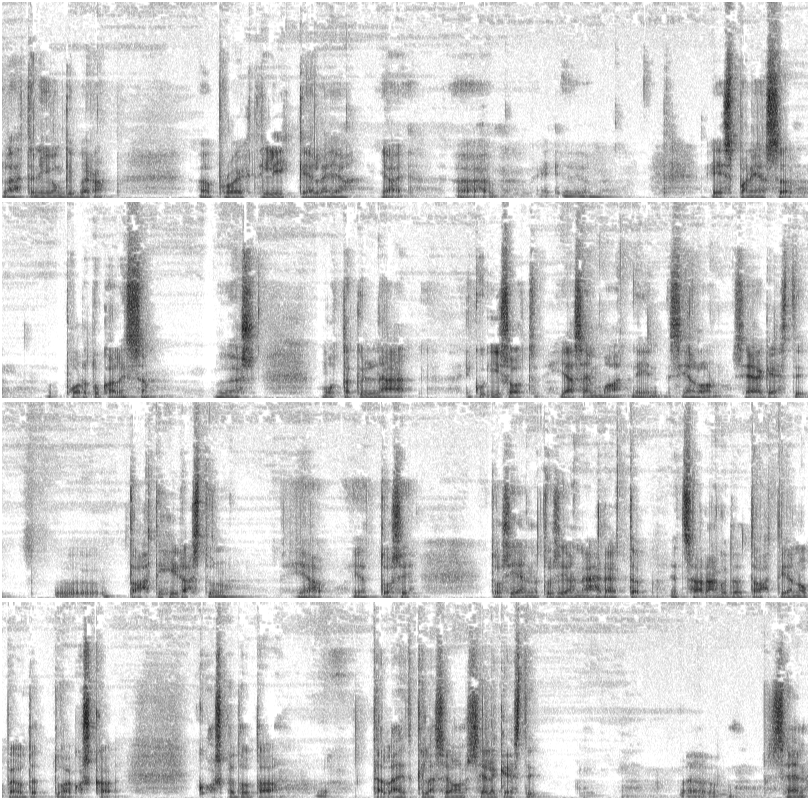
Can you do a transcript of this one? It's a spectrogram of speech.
lähtenyt jonkin verran projekti liikkeelle ja, ja Espanjassa, Portugalissa myös, mutta kyllä nämä niin isot jäsenmaat, niin siellä on selkeästi tahti hidastunut ja, ja tosi, tosi jännä tosiaan nähdä, että, että saadaanko tätä tahtia nopeutettua, koska, koska tota, tällä hetkellä se on selkeästi sen,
